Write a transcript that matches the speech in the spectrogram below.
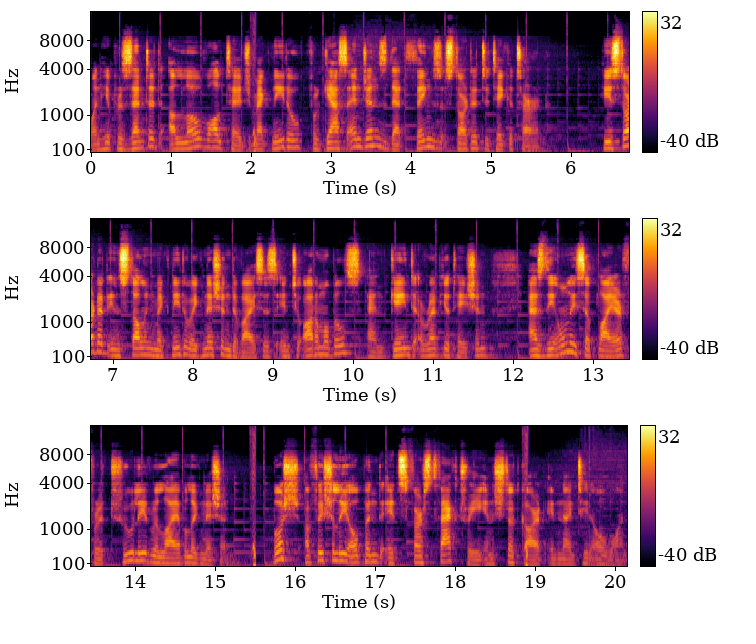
when he presented a low voltage magneto for gas engines that things started to take a turn. He started installing magneto ignition devices into automobiles and gained a reputation as the only supplier for a truly reliable ignition. Bosch officially opened its first factory in Stuttgart in 1901.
